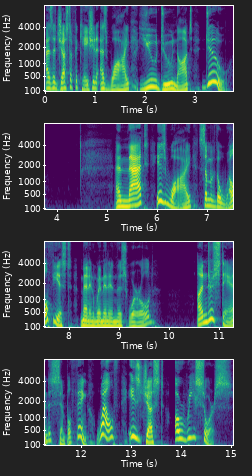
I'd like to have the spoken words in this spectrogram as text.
as a justification as why you do not do? And that is why some of the wealthiest men and women in this world understand a simple thing wealth is just a resource.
